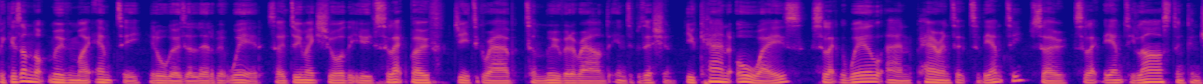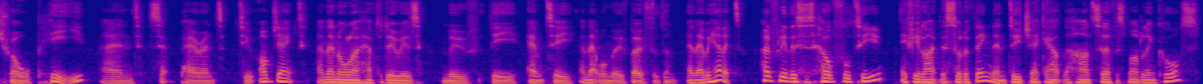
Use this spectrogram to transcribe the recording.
because I'm not moving my empty, it all goes a little bit weird. So do make sure that you select both G to grab to move it around into position. You can always select the wheel and parent it to the empty. So select the empty last and control P and set parent to object. And then all I have to do is move the empty and that will move both of them. And there we have it. Hopefully this is helpful to you. If you like this sort of thing, then do check out the hard surface modeling course,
